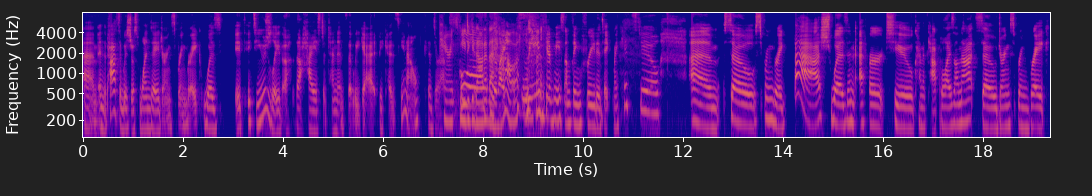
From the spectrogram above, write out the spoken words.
Um, in the past, it was just one day during spring break. Was it, it's usually the the highest attendance that we get because you know kids are parents need to get out of the house. Like, Please give me something free to take my kids to. Um, so Spring Break Bash was an effort to kind of capitalize on that. So during spring break,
